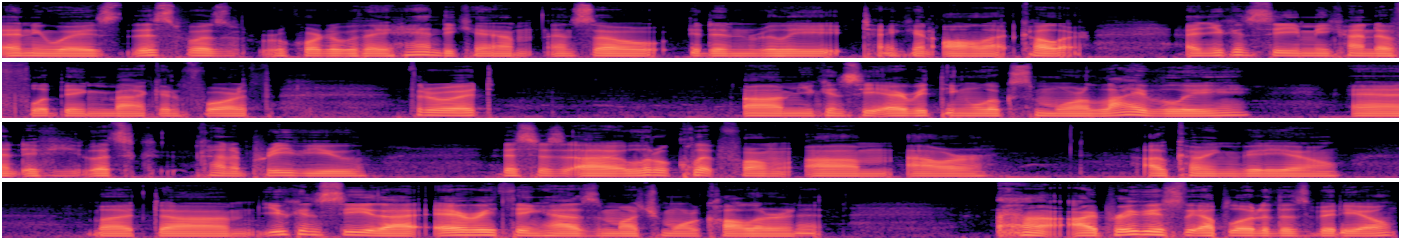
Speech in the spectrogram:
anyways this was recorded with a handycam and so it didn't really take in all that color and you can see me kind of flipping back and forth through it um, you can see everything looks more lively and if you let's kind of preview this is a little clip from um, our upcoming video. But um, you can see that everything has much more color in it. I previously uploaded this video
